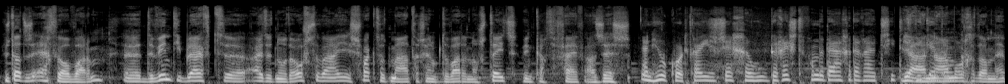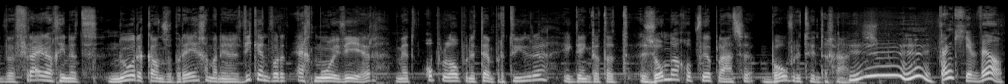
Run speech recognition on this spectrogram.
Dus dat is echt wel warm. Eh, de wind die blijft eh, uit het noordoosten waaien. Zwak tot matig en op de Wadden nog steeds windkracht 5 à 6. En heel kort, kan je zeggen hoe de rest van de dagen eruit ziet? Ja, na ook? morgen dan hebben we vrijdag in het noorden kans op regen. Maar in het weekend wordt het echt mooi weer. Met oplopende temperaturen. Ik denk dat het zondag op veel plaatsen boven de 20 graden is. Mhm, Dank je wel.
